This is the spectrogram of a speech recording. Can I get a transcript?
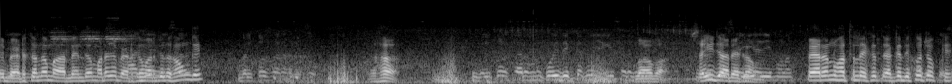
ਇਹ ਬੈਠਕਾਂ ਦਾ ਮਾਰ ਲੈਂਦੇ ਆ ਮਾੜਾ ਜਿਹਾ ਬੈਠ ਕੇ ਮਾਰ ਕੇ ਦਿਖਾਓਗੇ? ਬਿਲਕੁਲ ਸਰ ਹਾਂ। ਬਿਲਕੁਲ ਸਰ ਹੁਣ ਕੋਈ ਦਿੱਕਤ ਨਹੀਂ ਹੈਗੀ ਸਰ। ਵਾਹ ਵਾਹ। ਸਹੀ ਜਾ ਰਿਹਾ ਕੰਮ। ਪੈਰਾਂ ਨੂੰ ਹੱਥ ਲੈ ਕੇ ਦੇਖੋ ਚੁੱਕ ਕੇ।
